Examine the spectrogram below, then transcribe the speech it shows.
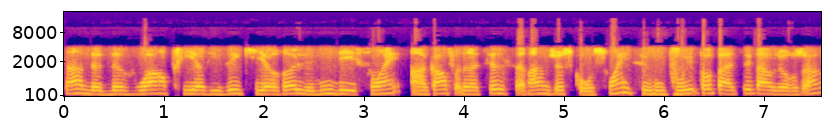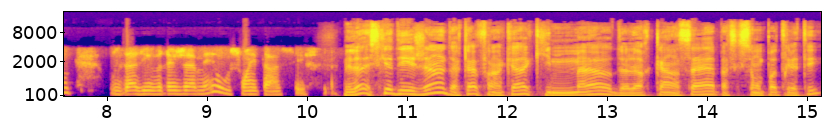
sens de devoir prioriser qui aura le lit des soins, encore faudra-t-il se rendre jusqu'aux soins. Si vous pouvez pas passer par l'urgence, vous arriverez jamais aux soins intensifs. là. Mais là, est-ce qu'il y a des gens, docteur Franca, qui meurent de leur cancer parce qu'ils sont pas traités?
